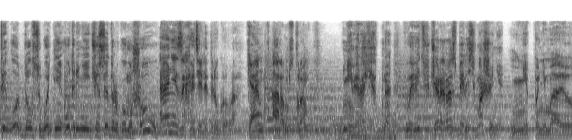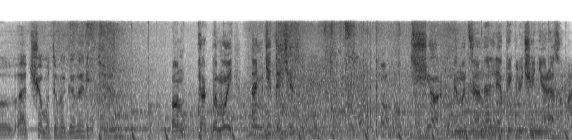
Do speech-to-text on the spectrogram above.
ты отдал субботние утренние часы другому шоу? Они захотели другого. Кент Армстронг. Невероятно. Вы ведь вчера разбились в машине. Не понимаю, о чем это вы говорите? Он как бы мой антитезис. Черт! Эмоциональное приключение разума.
